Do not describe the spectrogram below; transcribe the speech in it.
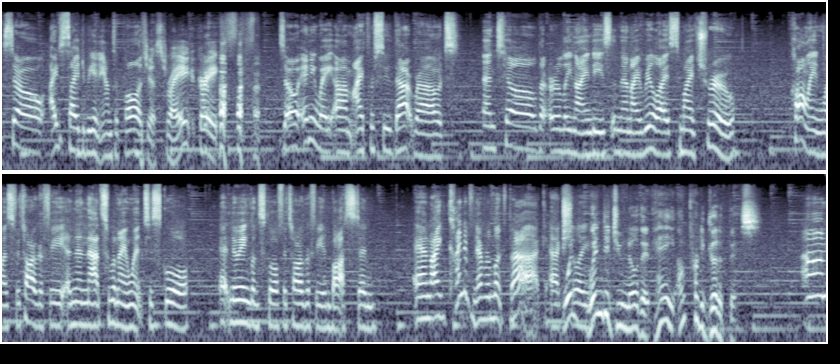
So I decided to be an anthropologist, right? Great. so anyway, um, I pursued that route until the early 90s, and then I realized my true calling was photography, and then that's when I went to school at New England School of Photography in Boston. And I kind of never looked back, actually. When, when did you know that, hey, I'm pretty good at this? Um,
